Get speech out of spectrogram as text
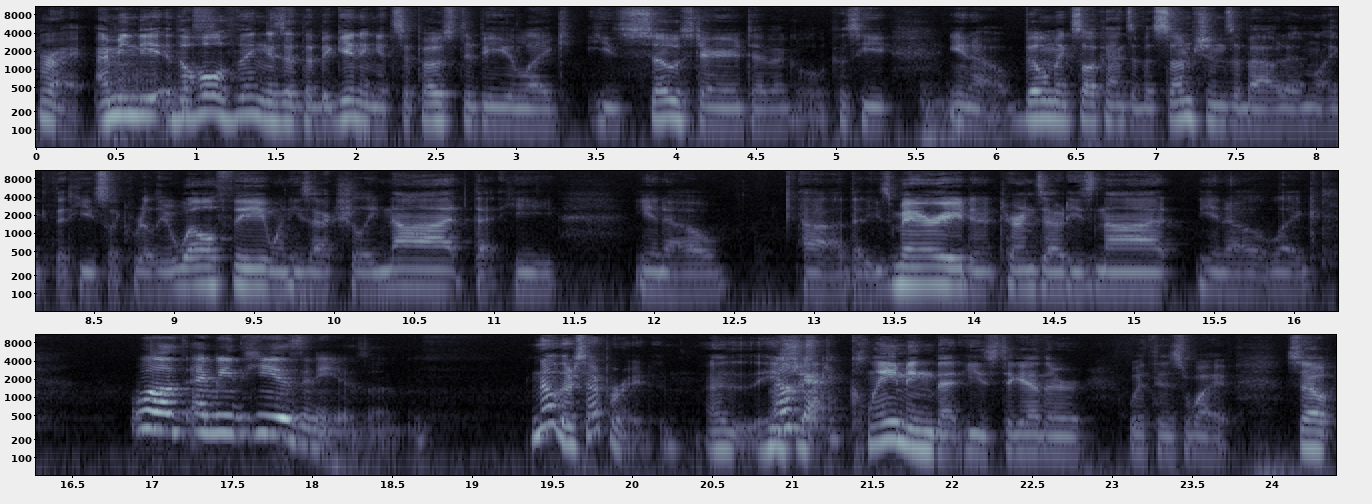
Right. I mean, the the whole thing is at the beginning. It's supposed to be like he's so stereotypical because he, you know, Bill makes all kinds of assumptions about him, like that he's like really wealthy when he's actually not. That he, you know, uh, that he's married and it turns out he's not. You know, like Well, I mean, he is and he isn't. No, they're separated. Uh, he's Okay. just claiming that he's together with his wife. So,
